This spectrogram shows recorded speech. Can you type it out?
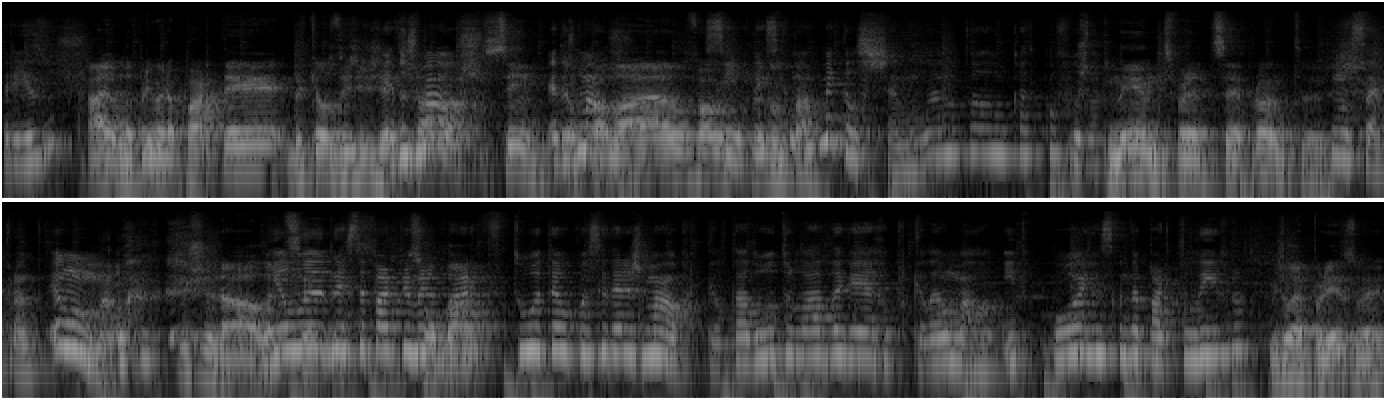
presos. Ah, ele na primeira parte é daqueles dirigentes... É dos está- maus. Sim, É dos ele está lá a levar os... Sim, não esse- está... como é que eles se chamam? Eu estou um bocado confusa. Tenentes, para dizer, pronto, Não sei, pronto, é um alemão. no geral, E etc. ele, nessa parte, primeira Soldado. parte, tu até o consideras mau, porque ele está do outro lado da guerra, porque ele é o mau. E depois, na segunda parte do livro, Mas ele é preso, é?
